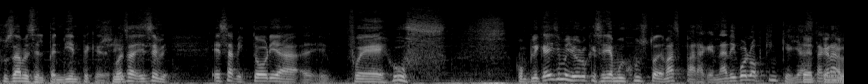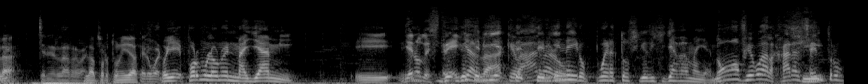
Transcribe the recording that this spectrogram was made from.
tú sabes el pendiente que dejó. Sí. Esa, ese- esa victoria eh, fue, uff, complicadísima. Yo creo que sería muy justo además para Gennady Golovkin, que ya Sí, está grande, la- tener la revancha. la oportunidad. Pero bueno, Oye, Fórmula 1 en Miami. eh, Lleno de estrellas, yo te vi, en aeropuertos y yo dije, ya va a Miami. no, fui a Guadalajara Sí, al centro.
